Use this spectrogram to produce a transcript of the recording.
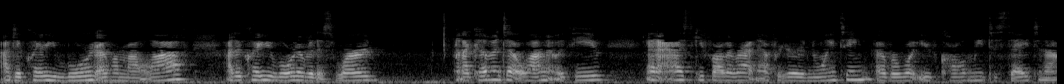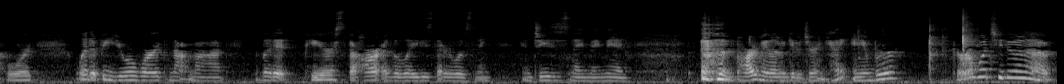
I declare you Lord over my life. I declare you Lord over this word. And I come into alignment with you. And I ask you, Father, right now for your anointing over what you've called me to say tonight, Lord. Let it be your words, not mine. Let it pierce the heart of the ladies that are listening. In Jesus' name, amen. Pardon me, let me get a drink. Hey, Amber. Girl, what you doing up?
